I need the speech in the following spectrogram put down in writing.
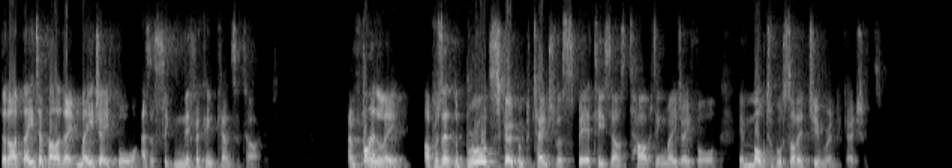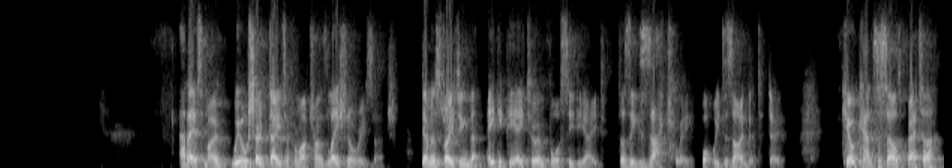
that our data validate MAGE-A4 as a significant cancer target. And finally, I'll present the broad scope and potential of SPEAR T-cells targeting MAGE-A4 in multiple solid tumor indications. At ESMO, we will show data from our translational research demonstrating that ADP-A2M4CD8 does exactly what we designed it to do, kill cancer cells better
